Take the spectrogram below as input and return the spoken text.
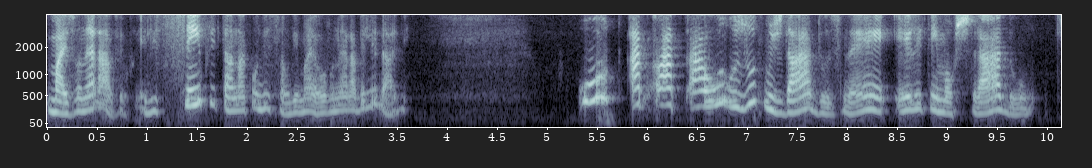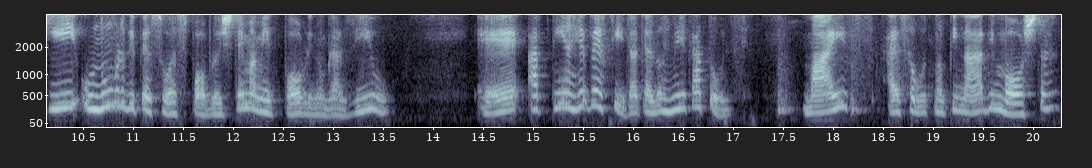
mais vulnerável. Ele sempre está na condição de maior vulnerabilidade. O, a, a, os últimos dados, né, ele tem mostrado que o número de pessoas pobres, extremamente pobres no Brasil, é, a, tinha revertido até 2014. Mas essa última PNAD mostra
